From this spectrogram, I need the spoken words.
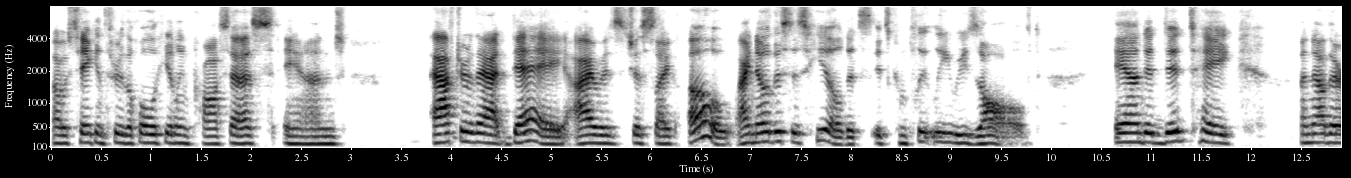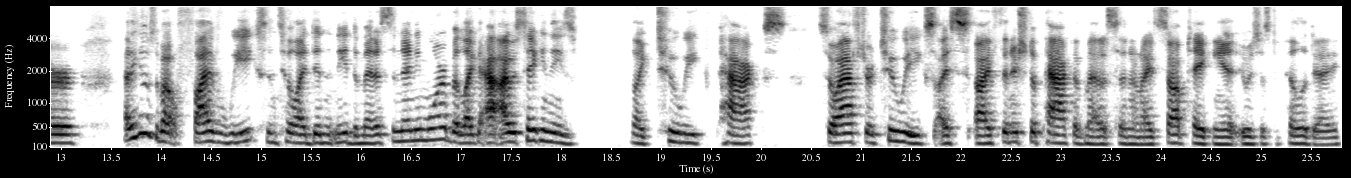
I was taken through the whole healing process, and after that day, I was just like, oh, I know this is healed. It's it's completely resolved and it did take another, I think it was about five weeks until I didn't need the medicine anymore. But like I, I was taking these like two week packs. So after two weeks, I, I finished a pack of medicine and I stopped taking it. It was just a pill a day.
